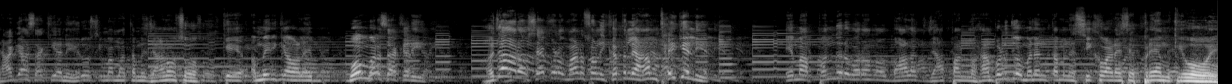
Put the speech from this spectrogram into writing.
નાગાસાકી અને હિરોસીમામાં તમે જાણો છો કે અમેરિકા વાળાએ બોમ્બ વર્ષા કરી. હજારો સેંકડો માણસોની કતલે આમ થઈ ગયેલી. એમાં પંદર વર્ષનો બાળક જાપાનનો સાંભળજો, મને તમને શીખવાડે છે પ્રેમ કેવો હોય.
